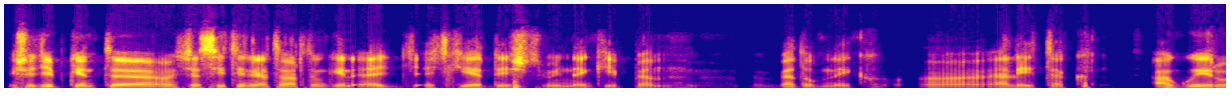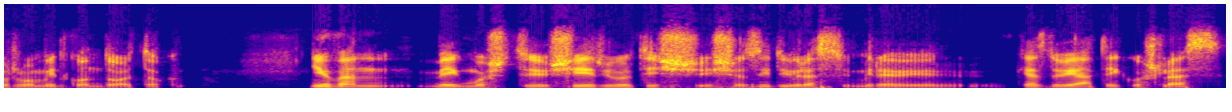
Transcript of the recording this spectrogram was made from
És egyébként, hogyha City-nél tartunk, én egy, egy kérdést mindenképpen bedobnék elétek. Aguero-ról mit gondoltok? Nyilván még most sérült, és, és az idő lesz, mire ő kezdőjátékos lesz,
